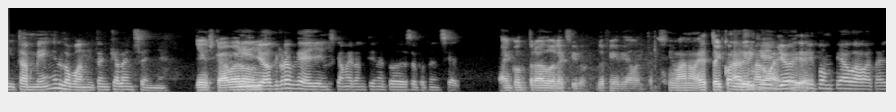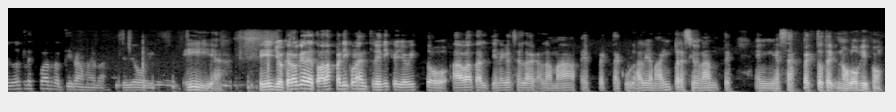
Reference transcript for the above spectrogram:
y, y también en lo bonito en que la enseña. James Cameron. Y yo creo que James Cameron tiene todo ese potencial. Ha encontrado el éxito, definitivamente. Sí, mano, estoy con Así Luis que Manuel. yo eh, estoy pompeado a Avatar 234, tíramela, que yo voy. y, eh, sí, yo creo que de todas las películas en 3D que yo he visto, Avatar tiene que ser la, la más espectacular y la más impresionante en ese aspecto tecnológico.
